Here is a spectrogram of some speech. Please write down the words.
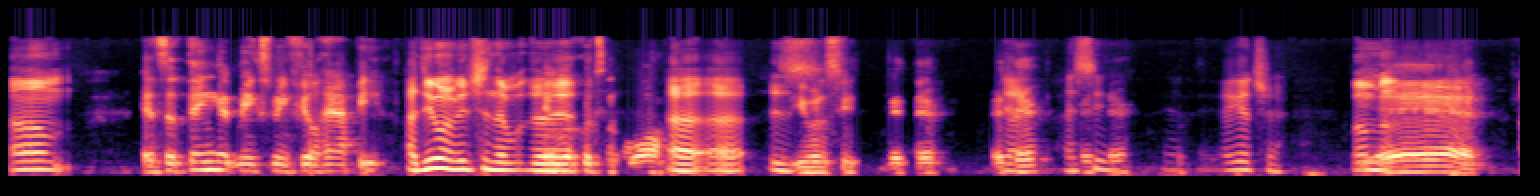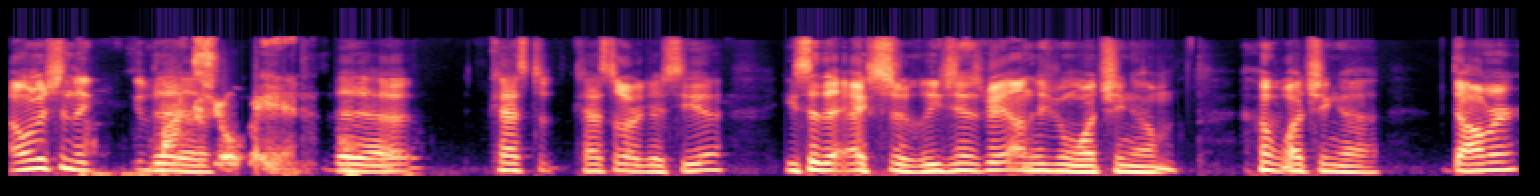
Um, It's a thing that makes me feel happy. I do want to mention the the Hey, look what's on the wall. Uh, uh, is, You want to see right there? Right yeah, there? I Right see. there? Yeah, I get you. Um, Yeah. I want to mention the the Macho Man. that uh, Cast Castellar Garcia. He said that Extra Legion is great. I don't know if you've been watching um watching uh Dahmer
